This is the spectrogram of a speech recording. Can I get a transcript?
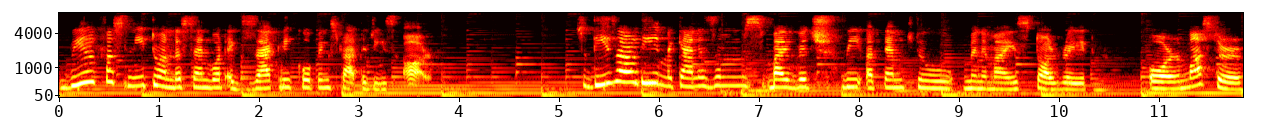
we'll first need to understand what exactly coping strategies are. So, these are the mechanisms by which we attempt to minimize, tolerate, or master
